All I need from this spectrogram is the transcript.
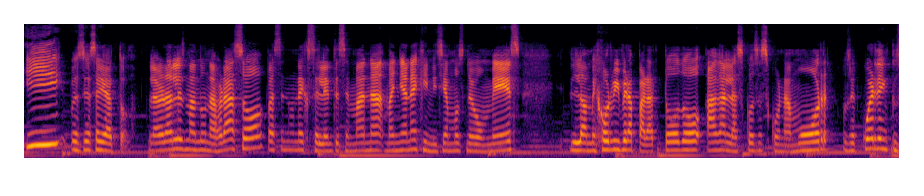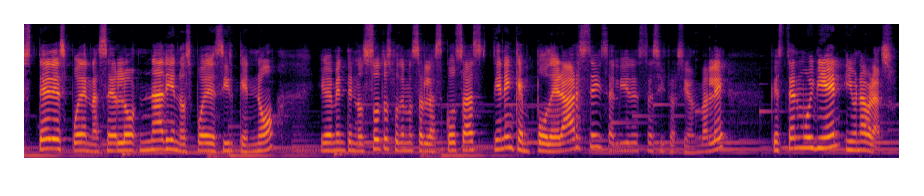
Y pues ya sería todo. La verdad les mando un abrazo, pasen una excelente semana. Mañana que iniciamos nuevo mes la mejor vibra para todo, hagan las cosas con amor, recuerden que ustedes pueden hacerlo, nadie nos puede decir que no, y obviamente nosotros podemos hacer las cosas, tienen que empoderarse y salir de esta situación, ¿vale? Que estén muy bien y un abrazo.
